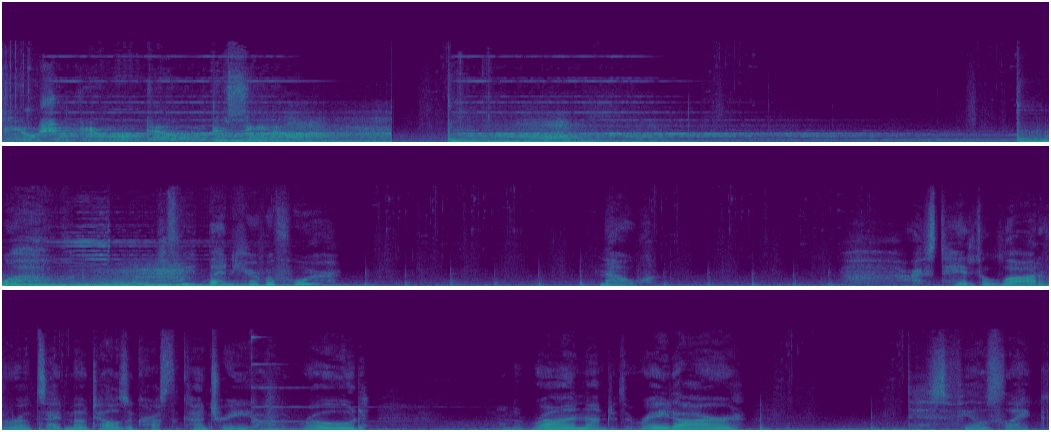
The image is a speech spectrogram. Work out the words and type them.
The Ocean View Motel and Casino. Whoa. Have we been here before? No. I've stayed at a lot of roadside motels across the country, on the road, on the run, under the radar. This feels like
